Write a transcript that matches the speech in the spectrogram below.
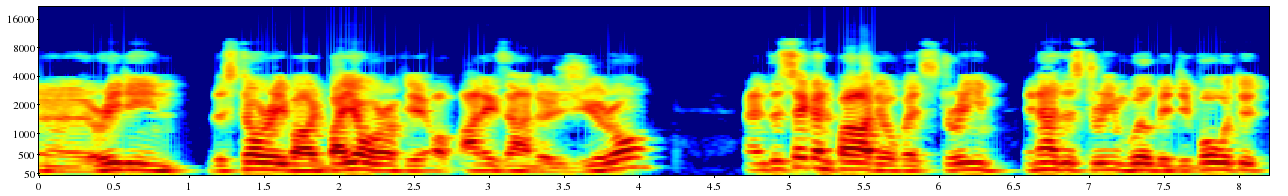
uh, reading the story about biography of Alexander Girault and the second part of a stream, another stream will be devoted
